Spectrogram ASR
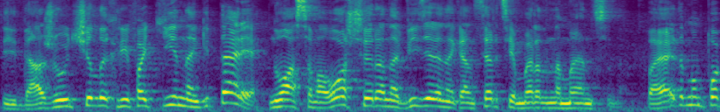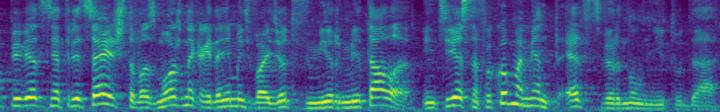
и даже учил их рифаки на гитаре. Ну а самого Ширена видели на концерте Мерлина Мэнсона. Поэтому поп-певец не отрицает, что, возможно, когда-нибудь войдет в мир металла. Интересно, в какой момент Эд свернул не туда?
